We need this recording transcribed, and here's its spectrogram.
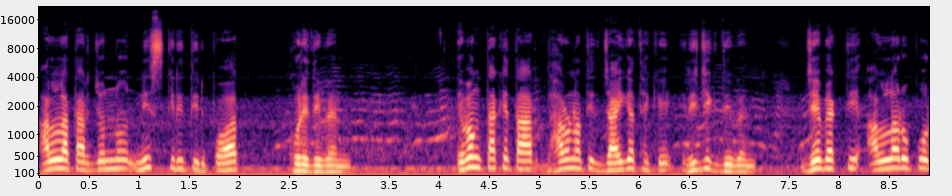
আল্লাহ তার জন্য নিষ্কৃতির পথ করে দিবেন। এবং তাকে তার ধারণাতির জায়গা থেকে রিজিক দিবেন। যে ব্যক্তি আল্লাহর উপর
